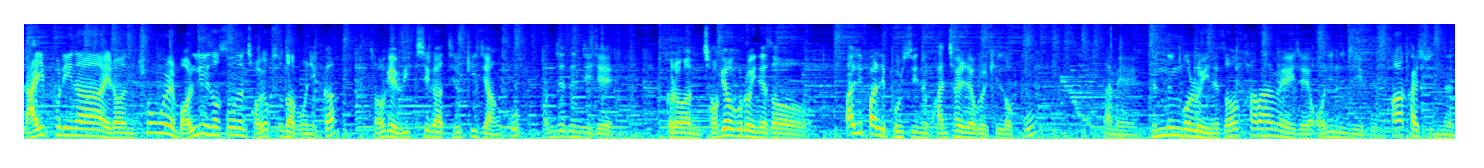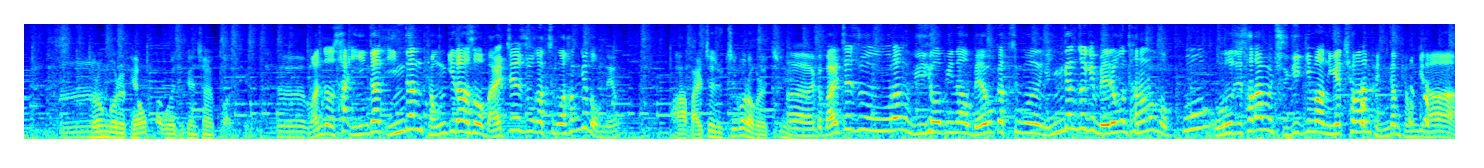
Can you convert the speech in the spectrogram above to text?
라이플이나 이런 총을 멀리서 쏘는 저격수다 보니까 적의 위치가 들키지 않고 언제든지 이제 그런 저격으로 인해서 빨리빨리 볼 수 있는 관찰력을 길렀고 그다음에 듣는 걸로 인해서 사람의 이제 어디 있는지 뭐 파악할 수 있는 음, 그런 거를 배웠다고 해서 괜찮을 것 같아요. 그 완전 사, 인간 인간 병기라서 말재주 같은 건 한 개도 없네요. 아 말재주 찍어라 그랬지. 아, 그러니까 말재주랑 위협이나 매혹 같은 거는 인간적인 매력은 단 하나도 없고 오로지 사람을 죽이기만 위해 태어난 인간 병기다.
